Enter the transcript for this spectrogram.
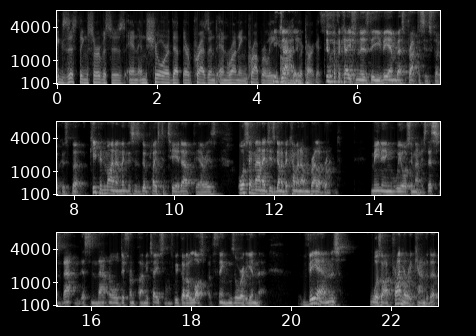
existing services and ensure that they're present and running properly Exactly. on your targets. Simplification is the VM best practices focus, but keep in mind, I think this is a good place to tee it up here, is AutoManage is going to become an umbrella brand, meaning we also manage this and that and this and that and all different permutations. We've got a lot of things already in there. VMs was our primary candidate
